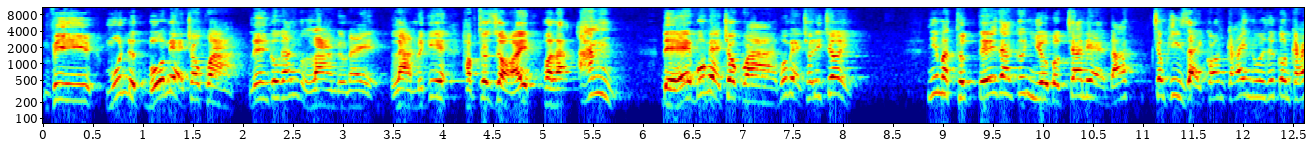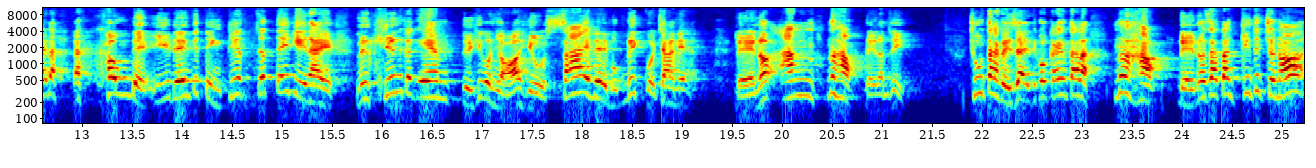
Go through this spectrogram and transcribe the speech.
vì muốn được bố mẹ cho quà nên cố gắng làm điều này, làm điều kia, học cho giỏi hoặc là ăn để bố mẹ cho quà, bố mẹ cho đi chơi nhưng mà thực tế ra có nhiều bậc cha mẹ đã trong khi dạy con cái nuôi dưỡng con cái đã, đã không để ý đến cái tình tiết rất tế nhị này nên khiến các em từ khi còn nhỏ hiểu sai về mục đích của cha mẹ. Để nó ăn nó học để làm gì? Chúng ta phải dạy thì con cái chúng ta là nó học để nó gia tăng kiến thức cho nó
